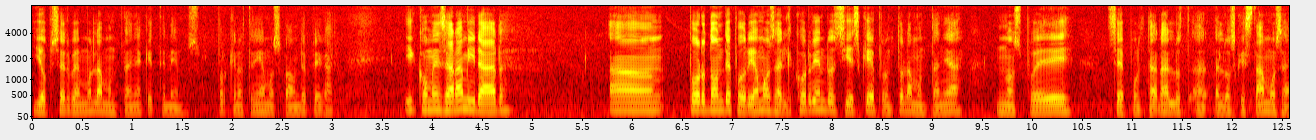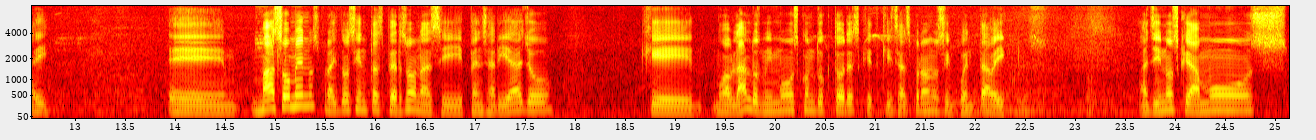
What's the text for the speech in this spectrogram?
y observemos la montaña que tenemos, porque no teníamos para dónde pegar. Y comenzar a mirar ah, por dónde podríamos salir corriendo si es que de pronto la montaña nos puede sepultar a los, que estamos ahí. Eh, más o menos, pero hay 200 personas y pensaría yo que, o hablan los mismos conductores, que quizás fueron unos 50 vehículos. Allí nos quedamos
